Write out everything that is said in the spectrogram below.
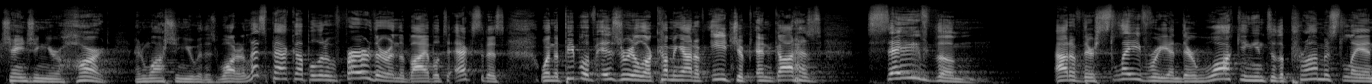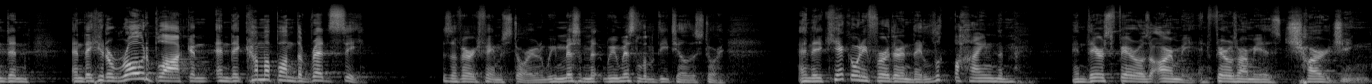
changing your heart and washing you with His water. Let's back up a little further in the Bible to Exodus when the people of Israel are coming out of Egypt and God has saved them out of their slavery and they're walking into the promised land and, and they hit a roadblock and, and they come up on the Red Sea. This is a very famous story, and we miss, we miss a little detail of the story. And they can't go any further, and they look behind them and there's Pharaoh's army, and Pharaoh's army is charging,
